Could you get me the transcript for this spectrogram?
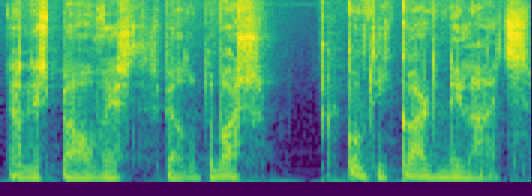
Dan is Paul West, speelt op de bas komt die Garden Delights.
